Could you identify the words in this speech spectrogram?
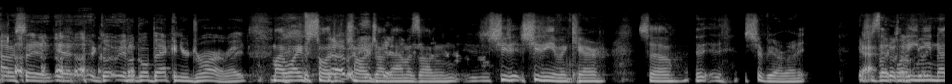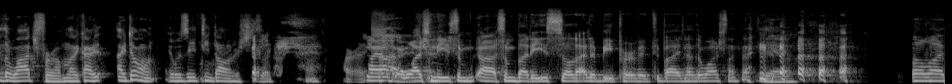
I, I was saying, yeah, it'll go, it'll go back in your drawer, right? My wife saw the charge on Amazon and she di- she didn't even care, so it, it should be all right. Yeah, She's like, "What do you go- need another watch for?" I'm like, "I I don't. It was eighteen dollars." She's like, "Eh, "All right." My Apple Watch needs some uh, some buddies, so that'd be perfect to buy another watch like that. Yeah. Well, uh,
